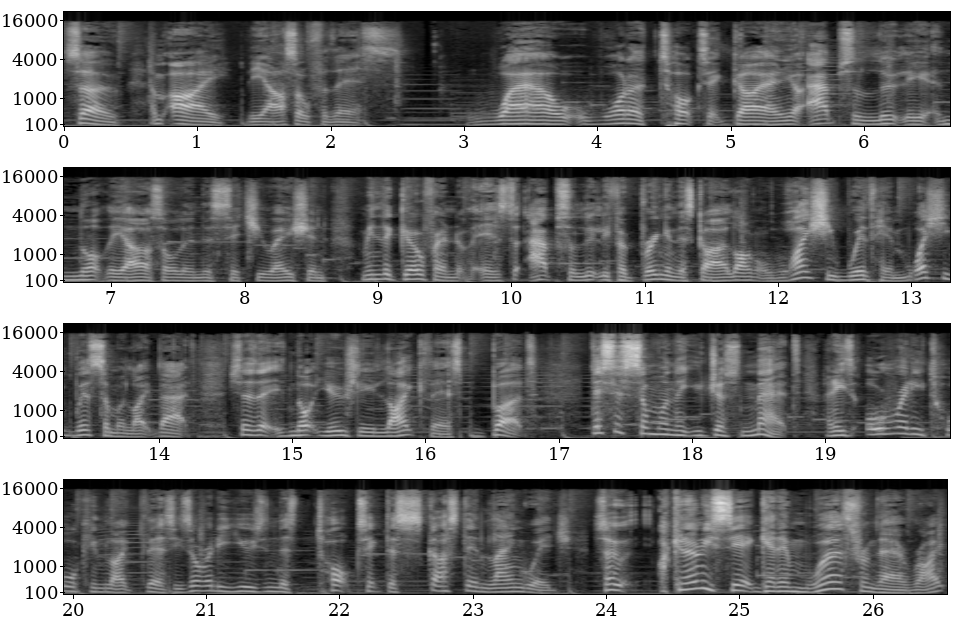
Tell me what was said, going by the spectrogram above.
So, am I the asshole for this? Wow, what a toxic guy, and you're absolutely not the asshole in this situation. I mean, the girlfriend is absolutely for bringing this guy along. Why is she with him? Why is she with someone like that? She says that it's not usually like this, but this is someone that you just met, and he's already talking like this. He's already using this toxic, disgusting language. So I can only see it getting worse from there, right?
